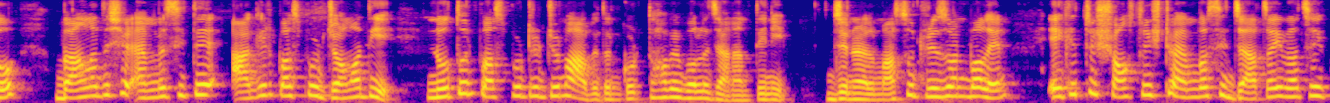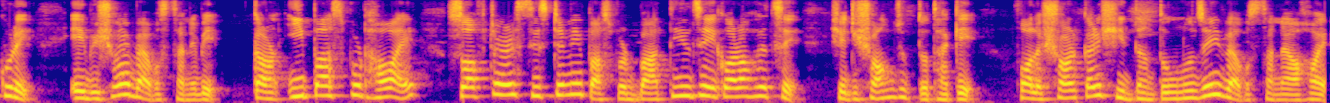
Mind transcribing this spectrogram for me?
বাংলাদেশের অ্যাম্বাসিতে আগের পাসপোর্ট জমা দিয়ে নতুন পাসপোর্টের জন্য আবেদন করতে হবে বলে জানান তিনি। জেনারেল মাসুদ রিজওয়ান বলেন, এক্ষেত্রে সংশ্লিষ্ট অ্যাম্বাসি যাচাই বাছাই করে এই বিষয়ে ব্যবস্থা নেবে। কারণ ই পাসপোর্ট হওয়ায় সফটওয়্যার সিস্টেমে পাসপোর্ট বাতিল যে করা হয়েছে, সেটি সংযুক্ত থাকে। ফলে সরকারি সিদ্ধান্ত অনুযায়ী ব্যবস্থা নেওয়া হয়।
